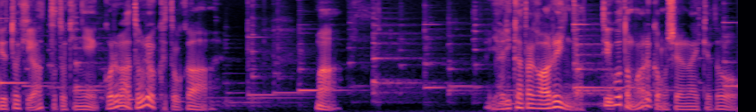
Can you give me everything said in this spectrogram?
いう時があった時に、これは努力とか、まあ、やり方が悪いんだっていうこともあるかもしれないけど、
